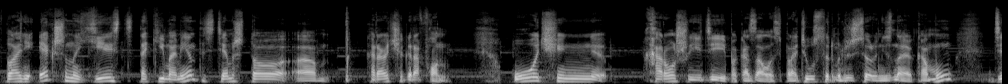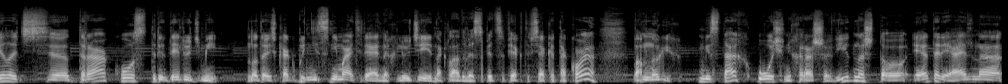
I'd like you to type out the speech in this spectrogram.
В плане экшена есть такие моменты с тем, что, эм, короче, графон. Очень хорошей идеей показалось продюсерам, режиссеру, не знаю кому, делать э, драку с 3D-людьми. Ну, то есть, как бы не снимать реальных людей, накладывая спецэффекты, всякое такое. Во многих местах очень хорошо видно, что это реально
